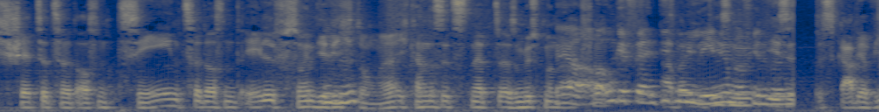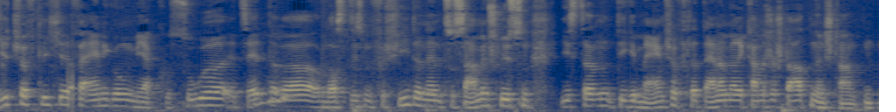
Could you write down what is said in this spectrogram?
Ich schätze 2010, 2011, so in die mhm. Richtung. Ich kann das jetzt nicht, also müsste man Ja, aber ungefähr in diesem aber Millennium auf jeden Fall. Es gab ja wirtschaftliche Vereinigungen, Mercosur etc. Mhm. Und aus diesen verschiedenen Zusammenschlüssen ist dann die Gemeinschaft lateinamerikanischer Staaten entstanden.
